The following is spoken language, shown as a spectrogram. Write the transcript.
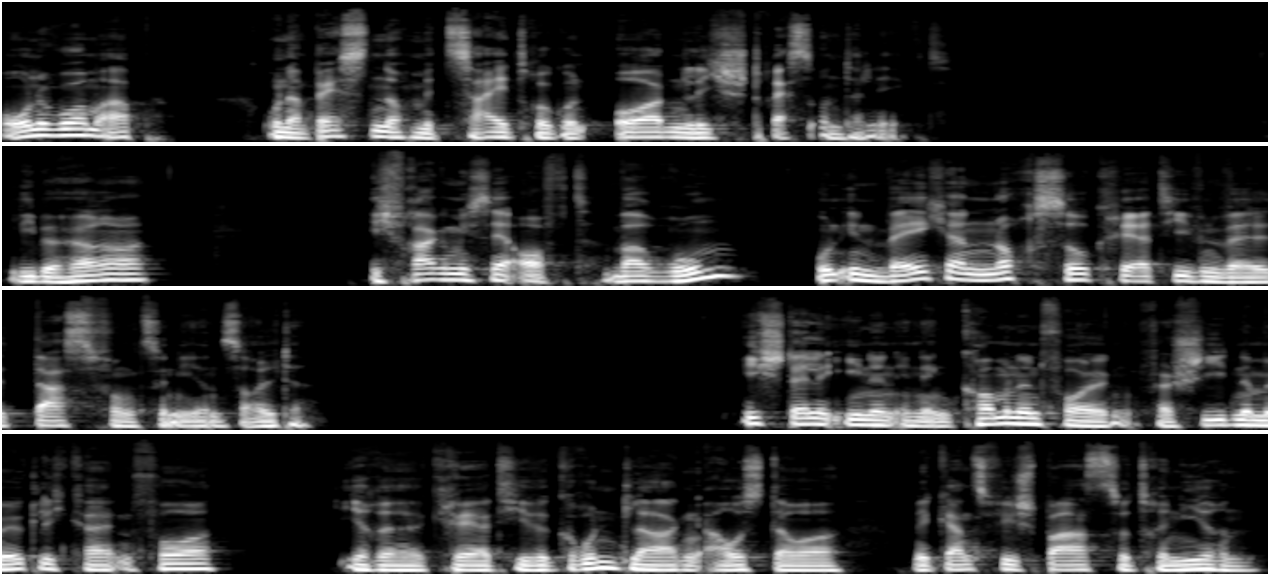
ohne Warm-up und am besten noch mit Zeitdruck und ordentlich Stress unterlegt. Liebe Hörer, ich frage mich sehr oft, warum und in welcher noch so kreativen Welt das funktionieren sollte. Ich stelle Ihnen in den kommenden Folgen verschiedene Möglichkeiten vor, Ihre kreative Grundlagenausdauer mit ganz viel Spaß zu trainieren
